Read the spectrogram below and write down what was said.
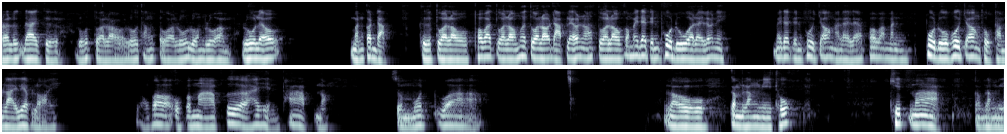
ระลึกได้คือ รู้ตัวเรา รู้ทั้งตัว รู้รวมๆรู้แล้ว มันก็ดับ คือตัวเรา เพราะว่าตัวเราเมื่อตัวเราดับแล้วเนาะตัวเราก็ไม่ได้เป็นผู้ดูอะไรแล้วนี่ ไม่ได้เป็นผู้จ้องอะไรแล้ว เพราะว่ามันผู้ดูผู้จ้องถูกทำลายเรียบร้อยหลวงพ่ออุปมาเพื่อให้เห็นภาพเนาะ สมมติว่าเรากำลังมีทุกข์คิดมากกำลังมี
